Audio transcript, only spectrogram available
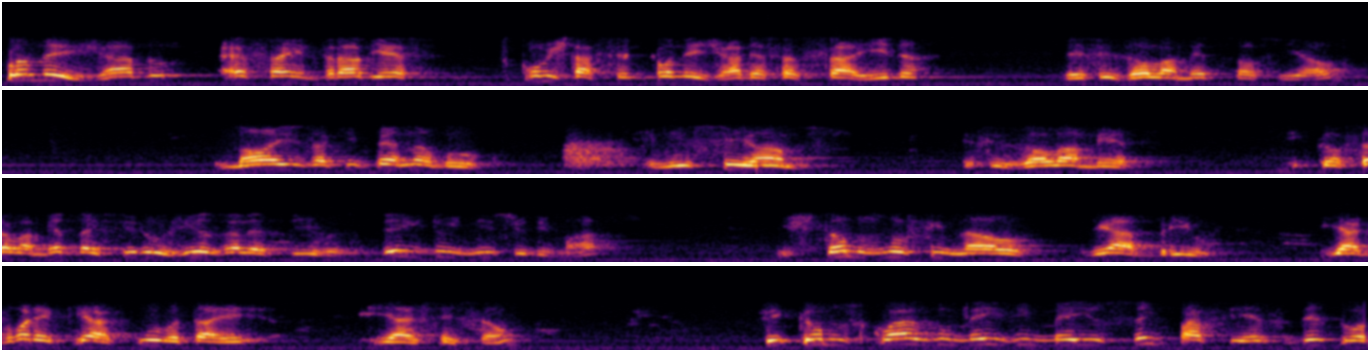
planejado essa entrada e essa, como está sendo planejada essa saída desse isolamento social nós aqui em Pernambuco iniciamos esse isolamento e cancelamento das cirurgias eletivas desde o início de março. Estamos no final de abril e agora é que a curva está em ascensão. Ficamos quase um mês e meio sem pacientes desde o.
